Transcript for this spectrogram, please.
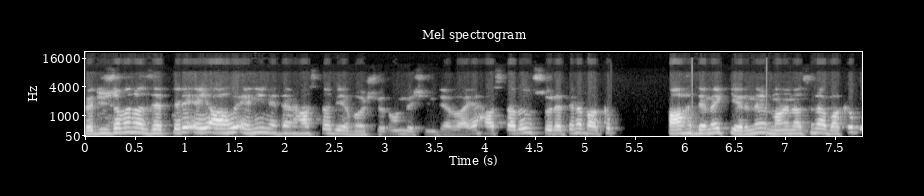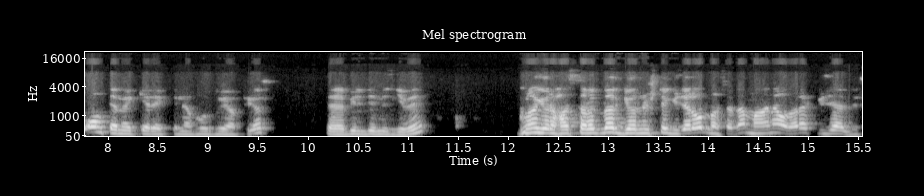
Bediüzzaman Hazretleri ey ahı enin eden hasta diye başlıyor 15. devaya. Hastalığın suretine bakıp ah demek yerine manasına bakıp oh demek gerektiğine vurgu yapıyor. Ee, bildiğimiz gibi. Buna göre hastalıklar görünüşte güzel olmasa da mana olarak güzeldir.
